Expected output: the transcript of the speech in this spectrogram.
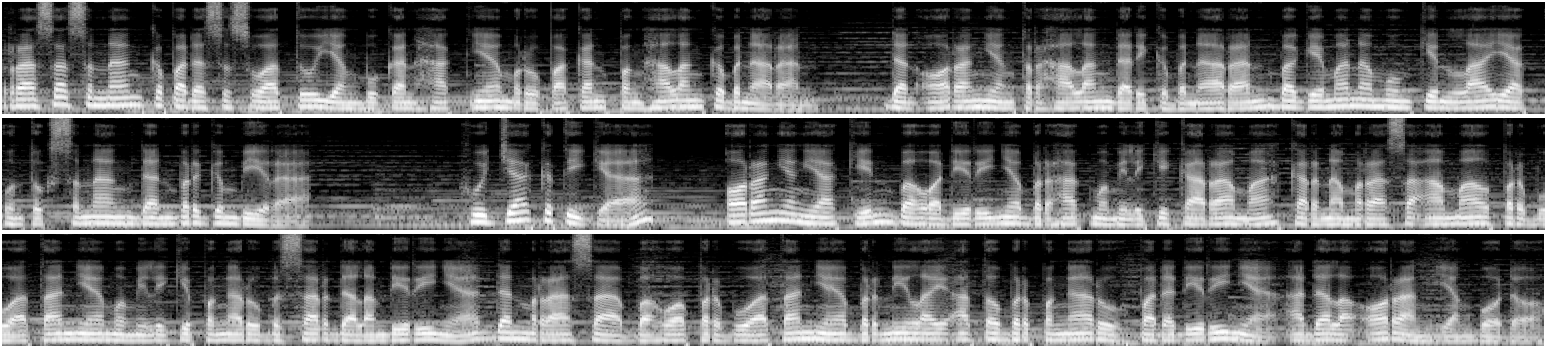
Rasa senang kepada sesuatu yang bukan haknya merupakan penghalang kebenaran, dan orang yang terhalang dari kebenaran bagaimana mungkin layak untuk senang dan bergembira. Hujah ketiga, orang yang yakin bahwa dirinya berhak memiliki karamah karena merasa amal perbuatannya memiliki pengaruh besar dalam dirinya dan merasa bahwa perbuatannya bernilai atau berpengaruh pada dirinya adalah orang yang bodoh.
